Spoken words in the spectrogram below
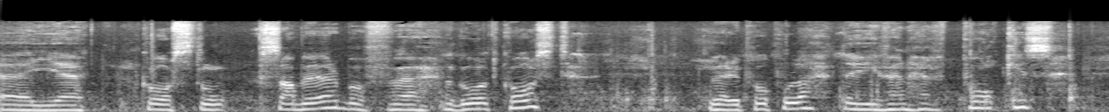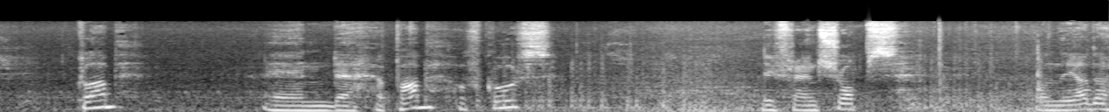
a uh, coastal suburb of uh, the Gold Coast. Very popular. They even have Porky's Club and a pub, of course. Different shops on the other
